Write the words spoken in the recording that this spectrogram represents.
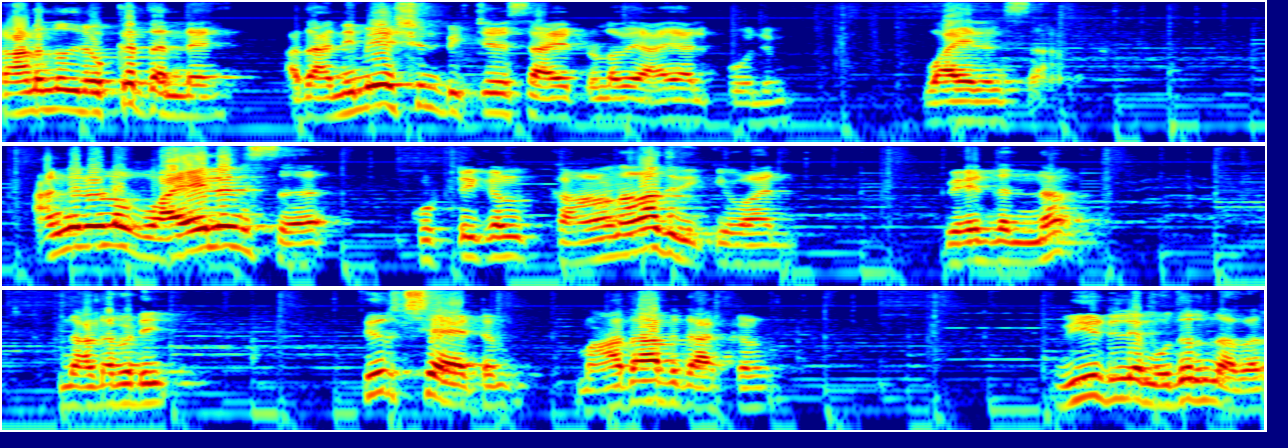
കാണുന്നതിലൊക്കെ തന്നെ അത് അനിമേഷൻ പിക്ചേഴ്സ് ആയിട്ടുള്ളവയായാൽ പോലും വയലൻസ് ആണ്. അങ്ങനെയുള്ള വയലൻസ് കുട്ടികൾ കാണാതിരിക്കുവാൻ വേണ്ടുന്ന നടപടി തീർച്ചയായിട്ടും മാതാപിതാക്കൾ വീട്ടിലെ മുതിർന്നവർ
